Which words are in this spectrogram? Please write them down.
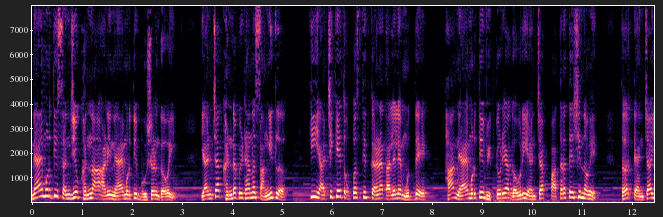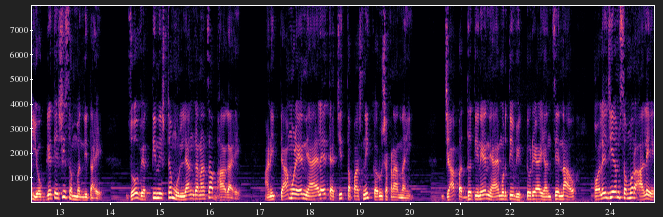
न्यायमूर्ती संजीव खन्ना आणि न्यायमूर्ती भूषण गवई यांच्या खंडपीठानं सांगितलं की याचिकेत उपस्थित करण्यात आलेले मुद्दे हा न्यायमूर्ती व्हिक्टोरिया गौरी यांच्या पात्रतेशी नव्हे तर त्यांच्या योग्यतेशी संबंधित आहे. जो व्यक्तिनिष्ठ मूल्यांकनाचा भाग आहे आणि त्यामुळे न्यायालय त्याची तपासणी करू शकणार नाही. ज्या पद्धतीने न्यायमूर्ती व्हिक्टोरिया यांचे नाव कॉलेजियम समोर आले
